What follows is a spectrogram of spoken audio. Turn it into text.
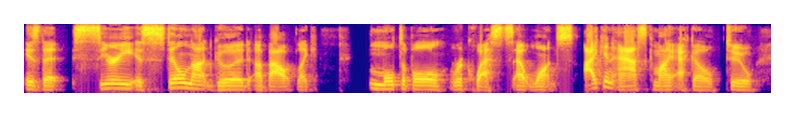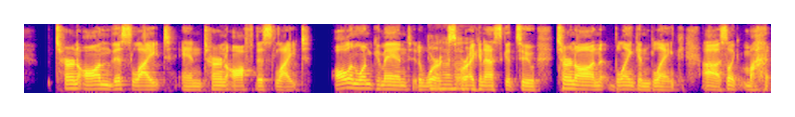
is that Siri is still not good about like multiple requests at once. I can ask my Echo to turn on this light and turn off this light all in one command it works uh-huh. or i can ask it to turn on blank and blank uh, so like my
